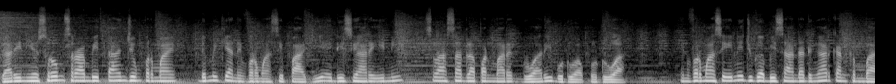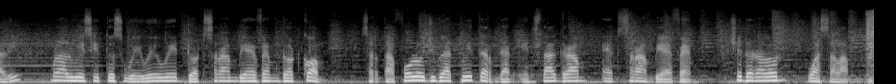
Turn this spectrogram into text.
Dari Newsroom Serambi Tanjung Permai, demikian informasi pagi edisi hari ini, Selasa 8 Maret 2022. Informasi ini juga bisa Anda dengarkan kembali melalui situs www.serambifm.com serta follow juga Twitter dan Instagram @serambifm. Saudara wassalam.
